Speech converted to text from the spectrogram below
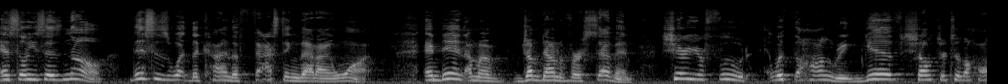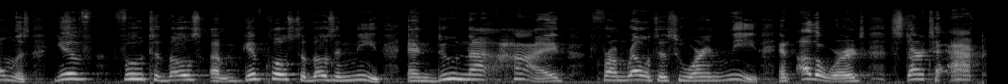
And so he says, "No, this is what the kind of fasting that I want." And then I'm going to jump down to verse 7. Share your food with the hungry, give shelter to the homeless, give food to those, um, give clothes to those in need, and do not hide from relatives who are in need. In other words, start to act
